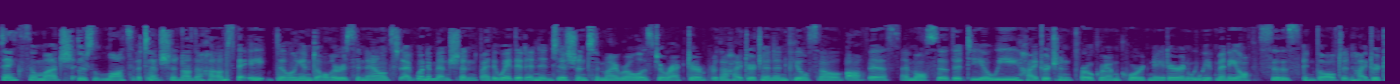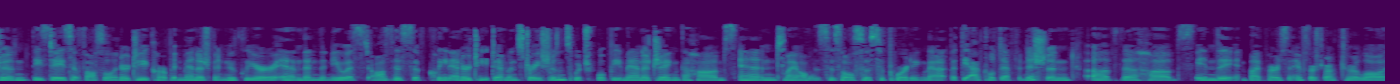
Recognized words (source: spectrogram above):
Thanks so much. There's lots of attention on the hubs, the $8 billion announced. I want to mention, by the way, that in addition to my role as director for the hydrogen and fuel cell office, I'm also the DOE hydrogen program coordinator, and we have many offices involved in hydrogen these days at fossil energy, carbon management, nuclear, and then the newest office of clean energy demonstrations, which will be managing the hubs. And my office is also supporting that. But the actual definition of the hubs in the bipartisan infrastructure law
